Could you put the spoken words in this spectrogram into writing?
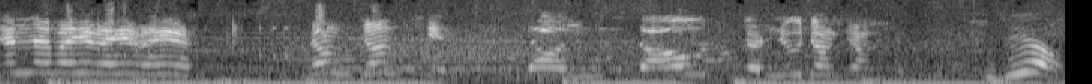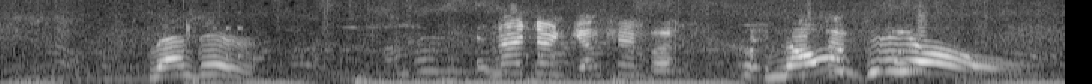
And then right here, right here, right here. Junk Junction. The, the old, the new Junk Junction. Gio, land there. It's not Junk Junction, but No, Gio.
